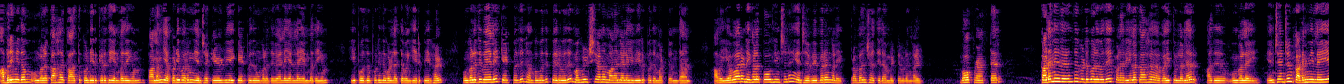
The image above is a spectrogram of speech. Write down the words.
அபரிமிதம் உங்களுக்காக காத்து கொண்டிருக்கிறது என்பதையும் பணம் எப்படி வரும் என்ற கேள்வியை கேட்பது உங்களது வேலையல்ல என்பதையும் இப்போது புரிந்து கொள்ள துவங்கியிருப்பீர்கள். உங்களது வேலை கேட்பது நம்புவது பெறுவது மகிழ்ச்சியான மனநிலையில் இருப்பது மட்டும்தான். அவை எவ்வாறு நிகழப்போகின்றன என்ற விவரங்களை பிரபஞ்சத்திடம் விட்டுவிடுங்கள். பாப் பிராக்டர் கடனிலிருந்து விடுபடுவதை பலர் இலக்காக வைத்துள்ளனர். அது உங்களை என்றென்றும் கடனிலேயே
